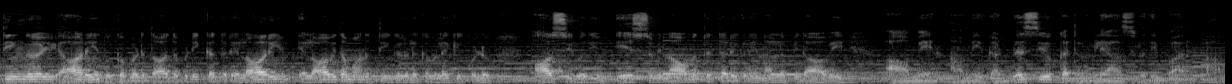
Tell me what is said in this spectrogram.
தீங்குகள் யாரையும் துக்கப்படுத்தாதபடி கத்தர் எல்லாரையும் எல்லா விதமான தீங்குகளுக்கு விலக்கி கொள்ளும். ஆசீர்வதியும் இயேசுவின் நாமத்தை தருகிறேன் நல்ல பிதாவே. ஆமேன் ஆமேன். காட் பிளஸ் யூ கத்தர் உங்களை ஆசீர்வதிப்பார். ஆமென்.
